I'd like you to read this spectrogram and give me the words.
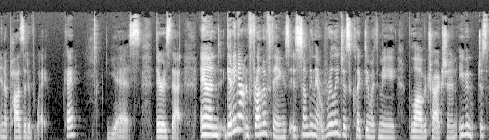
in a positive way. Okay? Yes, there is that. And getting out in front of things is something that really just clicked in with me, the law of attraction, even just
